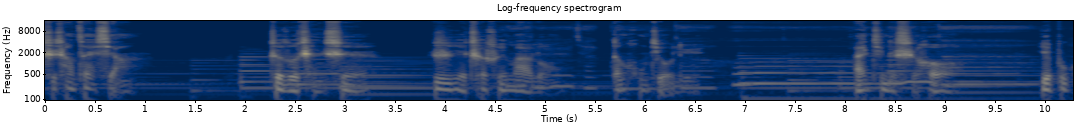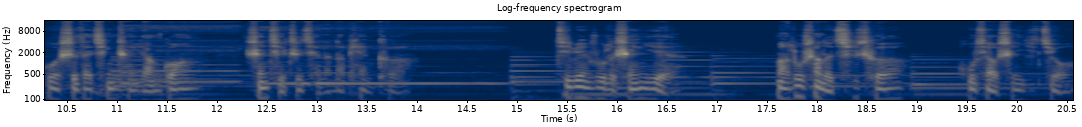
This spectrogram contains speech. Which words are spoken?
时常在想，这座城市日夜车水马龙，灯红酒绿，安静的时候，也不过是在清晨阳光升起之前的那片刻。即便入了深夜，马路上的汽车呼啸声依旧，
